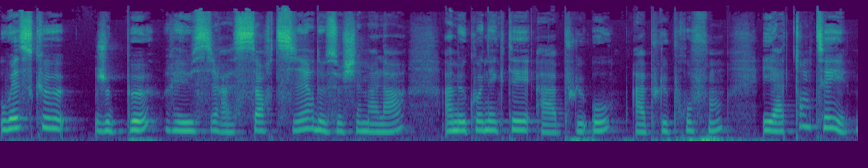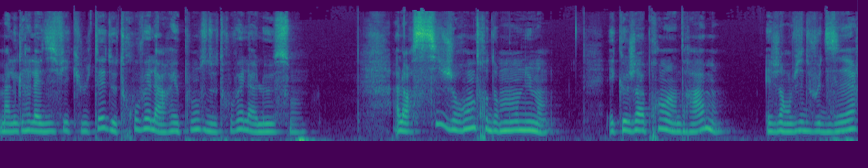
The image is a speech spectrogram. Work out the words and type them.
Ou est-ce que je peux réussir à sortir de ce schéma-là, à me connecter à plus haut, à plus profond et à tenter, malgré la difficulté, de trouver la réponse, de trouver la leçon? Alors si je rentre dans mon humain et que j'apprends un drame, et j'ai envie de vous dire,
